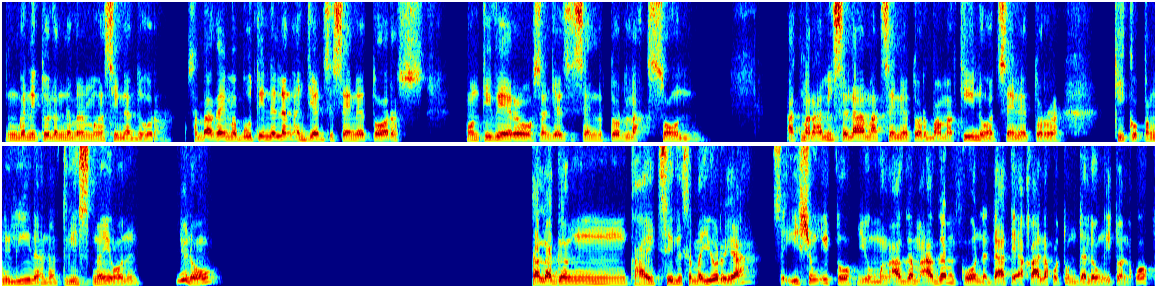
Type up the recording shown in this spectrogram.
yung ganito lang naman mga senador. Sa bagay, mabuti na lang andyan si Senator Montiveros, andyan si Senator Lacson. At maraming salamat Senator Bamakino at Senator Kiko Pangilinan. At least ngayon, you know, talagang kahit sila sa mayorya, sa isyong ito, yung mga agam-agam ko na dati akala ko tong dalawang ito, ako,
